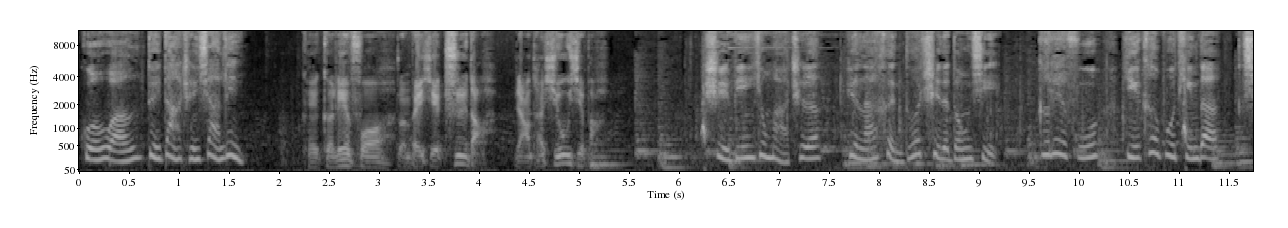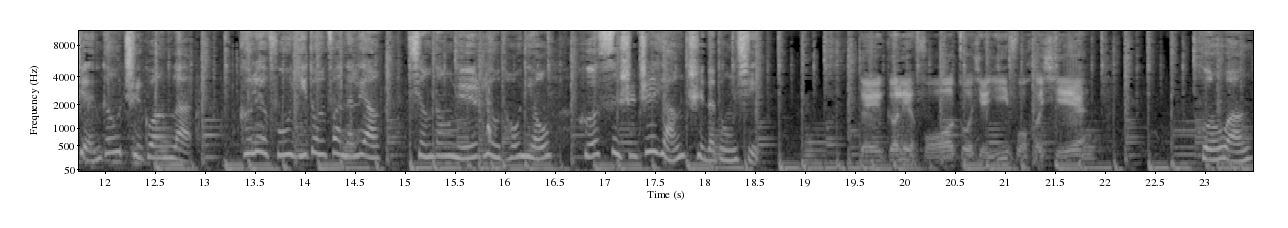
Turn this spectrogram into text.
国王对大臣下令：给格列佛准备些吃的，让他休息吧。士兵用马车运来很多吃的东西，格列佛一刻不停的全都吃光了。格列佛一顿饭的量。相当于六头牛和四十只羊吃的东西。给格列佛做些衣服和鞋。国王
